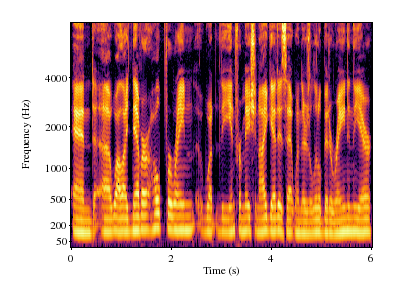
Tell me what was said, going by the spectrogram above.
And uh, while I'd never hope for rain, what the information I get is that when there's a little bit of rain in the air,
